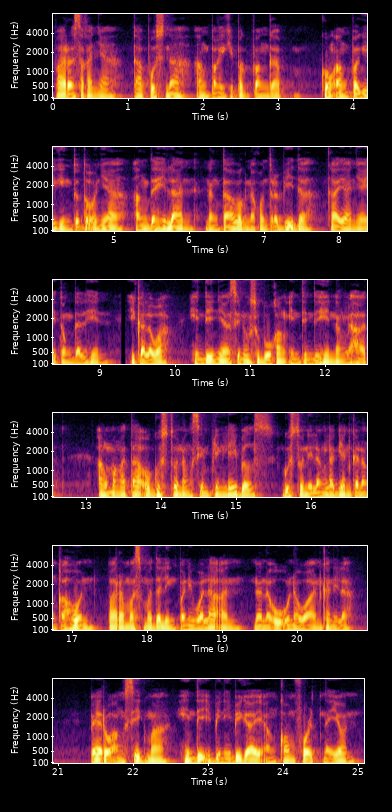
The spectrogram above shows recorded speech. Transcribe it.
Para sa kanya, tapos na ang pakikipagpanggap. Kung ang pagiging totoo niya ang dahilan ng tawag na kontrabida, kaya niya itong dalhin. Ikalawa, hindi niya sinusubukang intindihin ng lahat. Ang mga tao gusto ng simpleng labels. Gusto nilang lagyan ka ng kahon para mas madaling paniwalaan na nauunawaan ka nila. Pero ang Sigma, hindi ibinibigay ang comfort na iyon.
